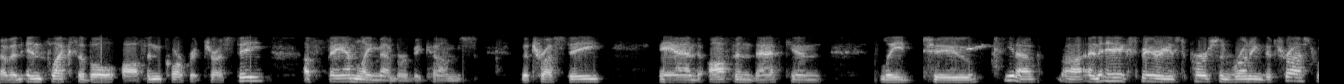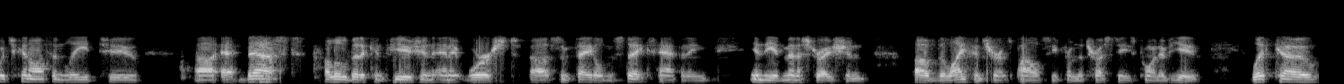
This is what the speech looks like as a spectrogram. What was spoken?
of an inflexible, often corporate trustee, a family member becomes the trustee, and often that can lead to, you know, uh, an inexperienced person running the trust, which can often lead to, uh, at best, a little bit of confusion and at worst, uh, some fatal mistakes happening in the administration of the life insurance policy from the trustee's point of view. Litco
